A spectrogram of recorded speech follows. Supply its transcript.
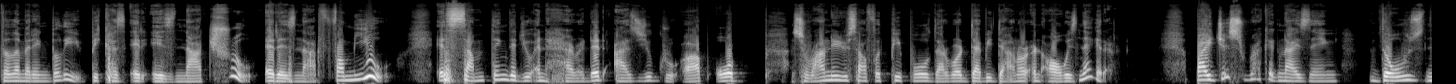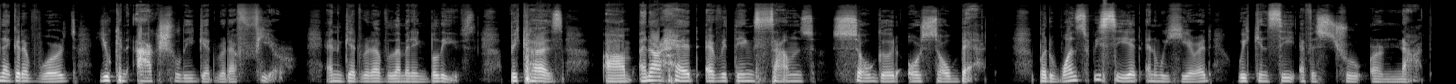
the limiting belief because it is not true. It is not from you. It's something that you inherited as you grew up or surrounded yourself with people that were Debbie Downer and always negative. By just recognizing those negative words, you can actually get rid of fear and get rid of limiting beliefs because um, in our head, everything sounds so good or so bad. But once we see it and we hear it, we can see if it's true or not.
